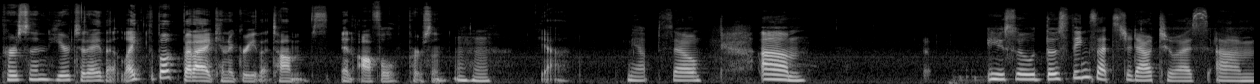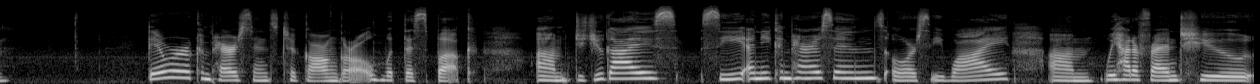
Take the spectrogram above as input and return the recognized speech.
person here today that liked the book, but I can agree that Tom's an awful person. Mm-hmm. Yeah. Yep. So, um, yeah, so those things that stood out to us, um, there were comparisons to Gone Girl with this book. Um, did you guys see any comparisons or see why? Um, we had a friend who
